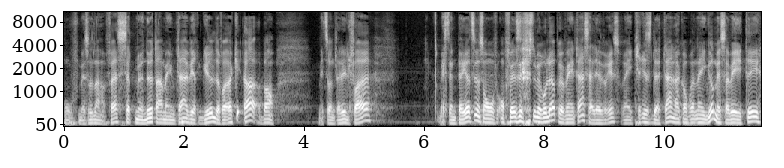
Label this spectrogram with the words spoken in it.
on vous met ça dans la face, 7 minutes en même temps, virgule, de faire, OK, ah, bon. Mais tu on est allé le faire. Mais c'était une période, tu sais, on, on faisait ce numéro-là après 20 ans, ça lèverait sur un crise de temps, là, en comprenant les gars, mais ça avait été.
